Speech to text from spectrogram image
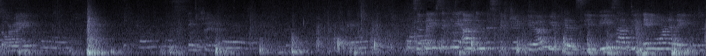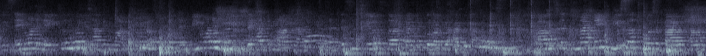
Sorry. Thank you. So basically, um, in this picture here, you can see these are the A1 and A2. So these A1 and A2, these have been marked here. And B1 and B2, they have been marked down here. And this is your third ventricle of your hypothalamus. Um, so my main research was about um,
